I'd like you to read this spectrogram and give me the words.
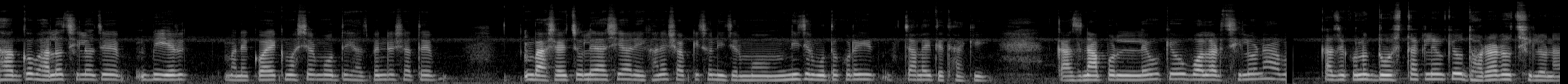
ভাগ্য ভালো ছিল যে বিয়ের মানে কয়েক মাসের মধ্যে হাজব্যান্ডের সাথে বাসায় চলে আসি আর এখানে সব কিছু নিজের নিজের মতো করেই চালাইতে থাকি। কাজ না পড়লেও কেউ বলার ছিল না কাজে কোনো দোষ থাকলেও কেউ ধরারও ছিল না।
